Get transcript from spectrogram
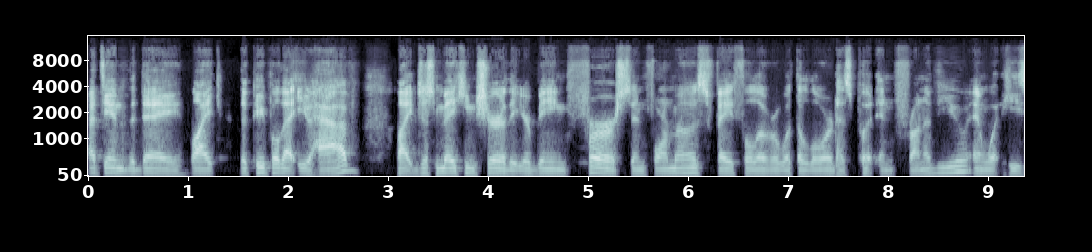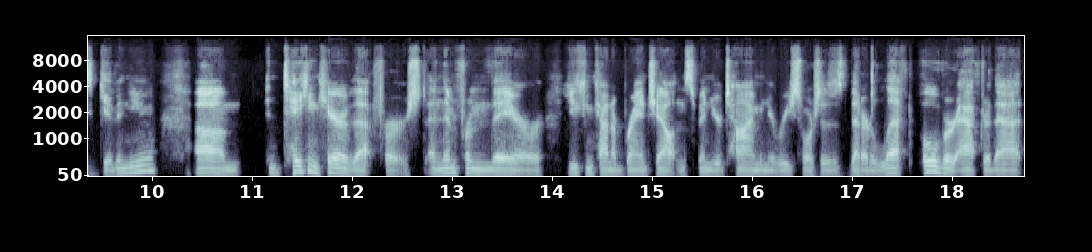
at the end of the day, like the people that you have, like just making sure that you're being first and foremost faithful over what the Lord has put in front of you and what He's given you. Um, and taking care of that first and then from there you can kind of branch out and spend your time and your resources that are left over after that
